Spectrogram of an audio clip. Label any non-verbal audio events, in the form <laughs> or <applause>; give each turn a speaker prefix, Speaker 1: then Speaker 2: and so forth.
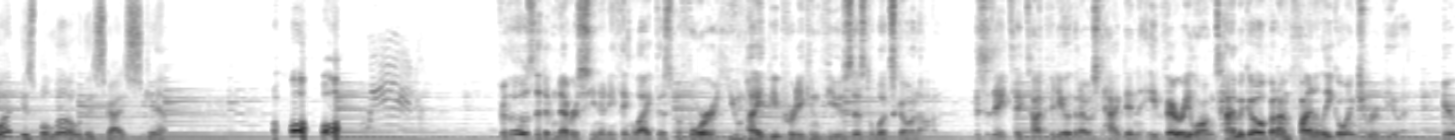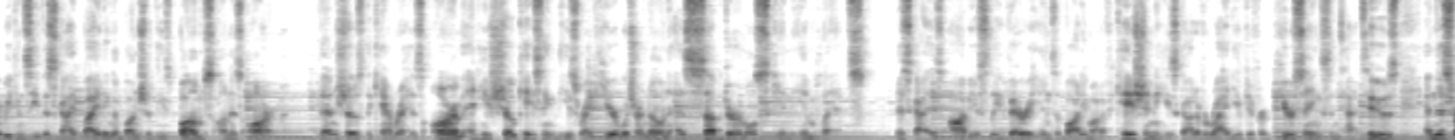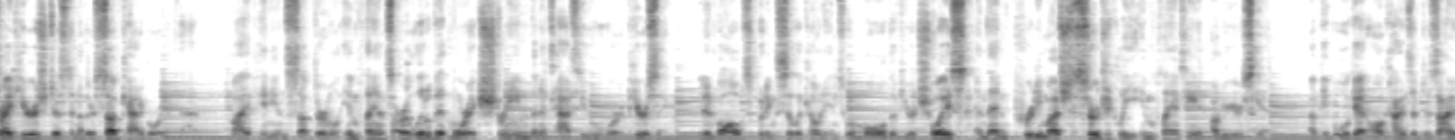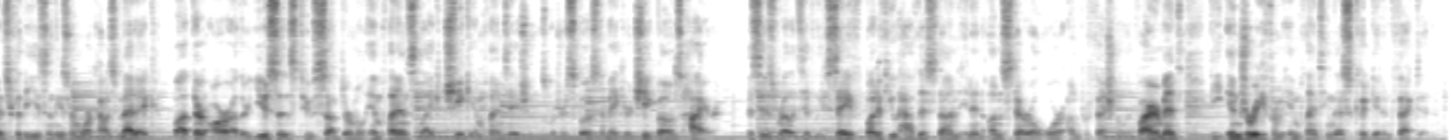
Speaker 1: What is below this guy's skin? <laughs>
Speaker 2: For those that have never seen anything like this before, you might be pretty confused as to what's going on. This is a TikTok video that I was tagged in a very long time ago, but I'm finally going to review it. Here we can see this guy biting a bunch of these bumps on his arm. He then shows the camera his arm, and he's showcasing these right here, which are known as subdermal skin implants. This guy is obviously very into body modification, he's got a variety of different piercings and tattoos, and this right here is just another subcategory of that. In my opinion, subdermal implants are a little bit more extreme than a tattoo or a piercing. It involves putting silicone into a mold of your choice and then pretty much surgically implanting it under your skin. Now, people will get all kinds of designs for these, and these are more cosmetic, but there are other uses to subdermal implants like cheek implantations, which are supposed to make your cheekbones higher. This is relatively safe, but if you have this done in an unsterile or unprofessional environment, the injury from implanting this could get infected.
